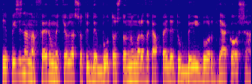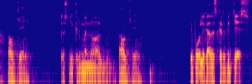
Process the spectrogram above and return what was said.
Και επίσης να αναφέρουμε κιόλας ότι ντεμπούτο στο νούμερο 15 του Billboard 200. Οκ. Το συγκεκριμένο άλμπουμ. Οκ. Και πολύ καλές κριτικές.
